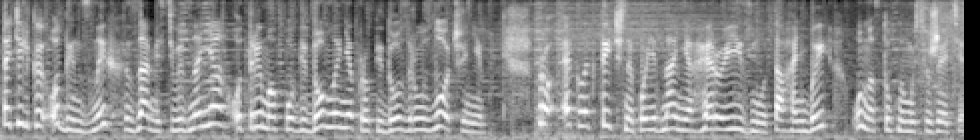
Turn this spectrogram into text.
Та тільки один з них замість визнання отримав повідомлення про підозру у злочині. Про еклектичне поєднання героїзму та ганьби у наступному сюжеті.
